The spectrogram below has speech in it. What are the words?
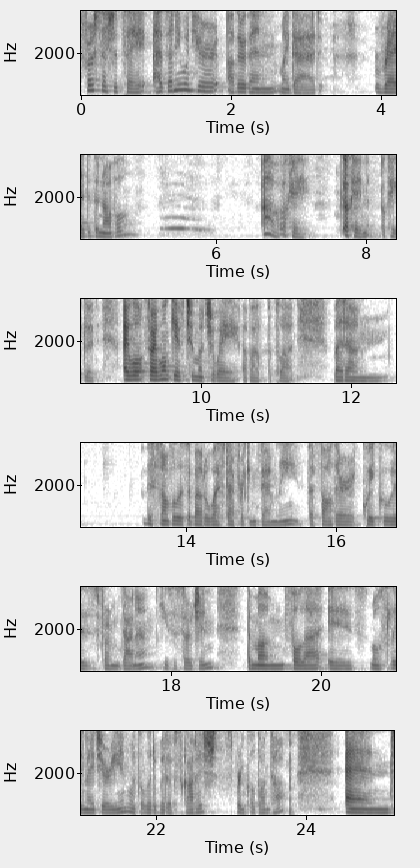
first, I should say, has anyone here, other than my dad, read the novel? Oh, okay. Okay, okay, good. I won't so I won't give too much away about the plot. But um this novel is about a West African family. The father, Kweku, is from Ghana. He's a surgeon. The mom, Fola, is mostly Nigerian with a little bit of Scottish sprinkled on top. And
